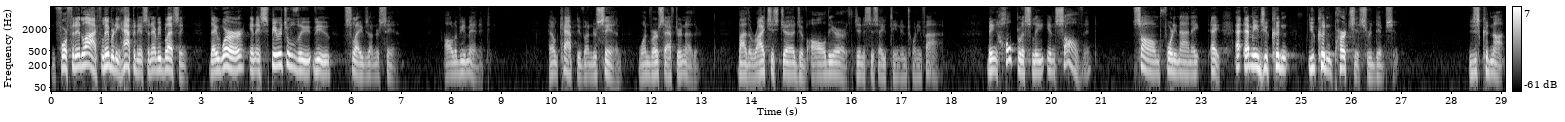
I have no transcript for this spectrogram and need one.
and forfeited life, liberty, happiness, and every blessing. They were, in a spiritual view, slaves under sin. All of humanity held captive under sin, one verse after another, by the righteous judge of all the earth. Genesis 18 and 25. Being hopelessly insolvent. Psalm 49 8. 8. That means you couldn't you couldn't purchase redemption. You just could not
